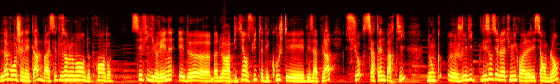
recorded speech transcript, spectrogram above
La prochaine étape, bah, c'est tout simplement de prendre ces figurines et de, bah, leur appliquer ensuite des couches, des aplats sur certaines parties. Donc je vous l'ai dit, l'essentiel de la tunique, on va la laisser en blanc.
